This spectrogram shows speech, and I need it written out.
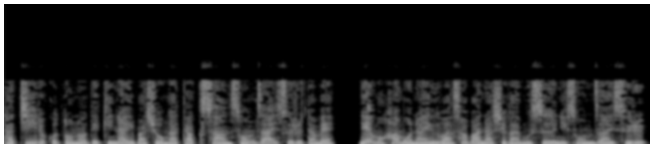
立ち入ることのできない場所がたくさん存在するため、根も葉もない噂話が無数に存在する。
